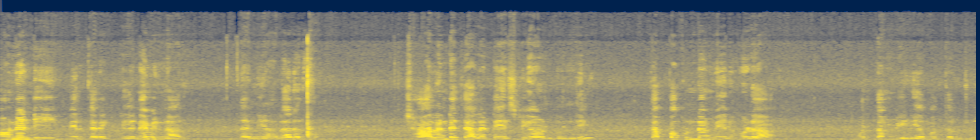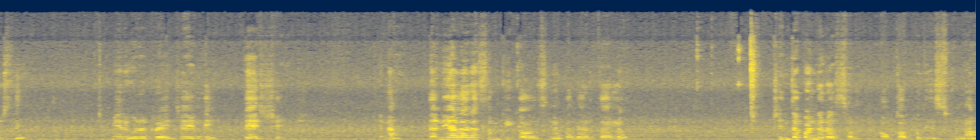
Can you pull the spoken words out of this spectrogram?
అవునండి మీరు కరెక్ట్గానే విన్నారు. ధనియాల రసం. చాలా అంటే చాలా టేస్టీగా ఉంటుంది. తప్పకుండా మీరు కూడా మొత్తం వీడియో మొత్తం చూసి మీరు కూడా ట్రై చేయండి టేస్ట్ చేయండి. ఓకేనా? ధనియాల రసంకి కావాల్సిన పదార్థాలు చింతపండు రసం ఒక కప్పు తీసుకున్నాం.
